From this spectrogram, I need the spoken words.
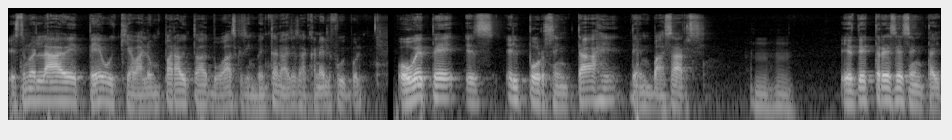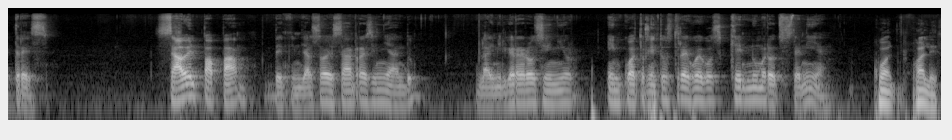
esto no es la ABP, uy, que balón parado y todas las bobadas que se inventan a veces acá en el fútbol. OVP es el porcentaje de envasarse. Es de 363. ¿Sabe el papá, de quien ya ustedes están reseñando, Vladimir Guerrero Sr., en 403 juegos, qué números tenía? ¿Cuál, cuál es?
